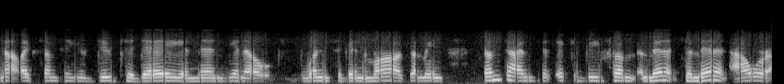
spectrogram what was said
not like something you do today and then you know once again tomorrow. I mean, sometimes it, it could be from a minute to minute, hour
